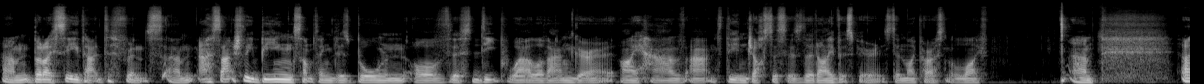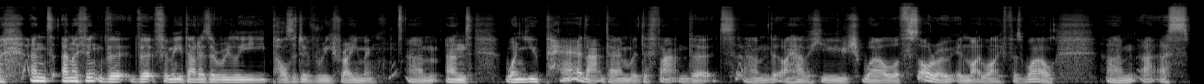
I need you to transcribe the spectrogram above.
Um, but I see that difference um, as actually being something that is born of this deep well of anger I have at the injustices that I've experienced in my personal life. Um, uh, and and I think that that for me that is a really positive reframing. Um, and when you pair that then with the fact that um, that I have a huge well of sorrow in my life as well, um, as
